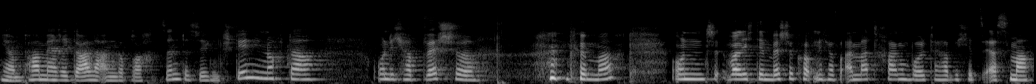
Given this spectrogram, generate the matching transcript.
ja, ein paar mehr Regale angebracht sind. Deswegen stehen die noch da. Und ich habe Wäsche gemacht. Und weil ich den Wäschekorb nicht auf einmal tragen wollte, habe ich jetzt erstmal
